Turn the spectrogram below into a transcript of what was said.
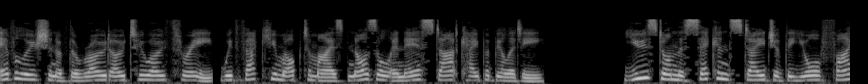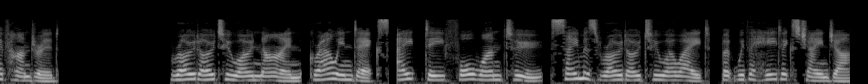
evolution of the Rode 0203, with vacuum-optimized nozzle and air start capability. Used on the second stage of the Yaw 500. Rode 0209 Grau Index, 8D412, same as Rode 0208, but with a heat exchanger.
